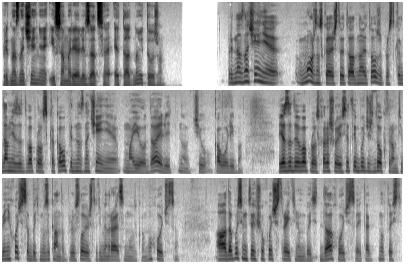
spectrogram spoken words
Предназначение и самореализация – это одно и то же? Предназначение, можно сказать, что это одно и то же. Просто когда мне задают вопрос, каково предназначение мое, да, или ну, чего, кого-либо, я задаю вопрос, хорошо, если ты будешь доктором, тебе не хочется быть музыкантом при условии, что тебе нравится музыка? Ну, хочется. А, допустим, ты еще хочешь строителем быть? Да, хочется. И так, ну, то есть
